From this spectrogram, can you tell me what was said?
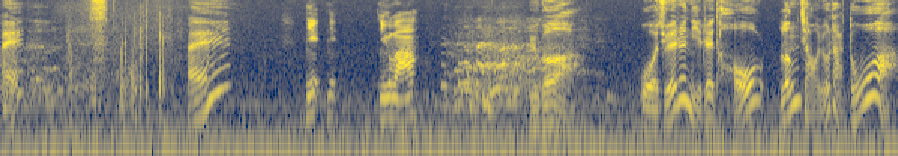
哎，哎，你你你干嘛？宇哥，我觉着你这头棱角有点多啊。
